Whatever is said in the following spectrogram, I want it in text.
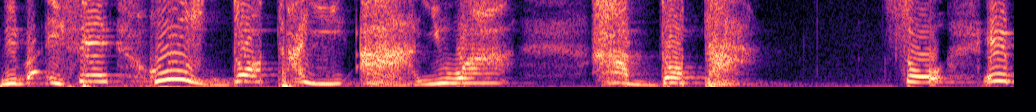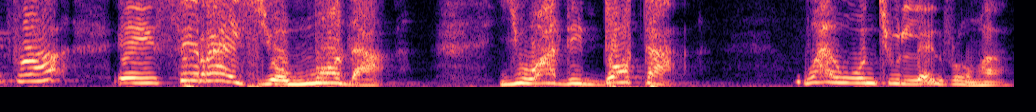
He said, Whose daughter ye are? You are her daughter. So Abraham, eh, Sarah is your mother. You are the daughter. Why won't you learn from her?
